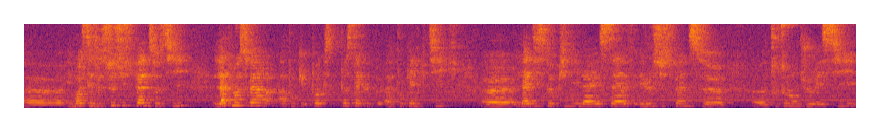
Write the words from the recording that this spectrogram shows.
Euh, et moi, c'est ce suspense aussi, l'atmosphère apoca- post- post-apocalyptique, euh, la dystopie, la SF et le suspense euh, tout au long du récit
